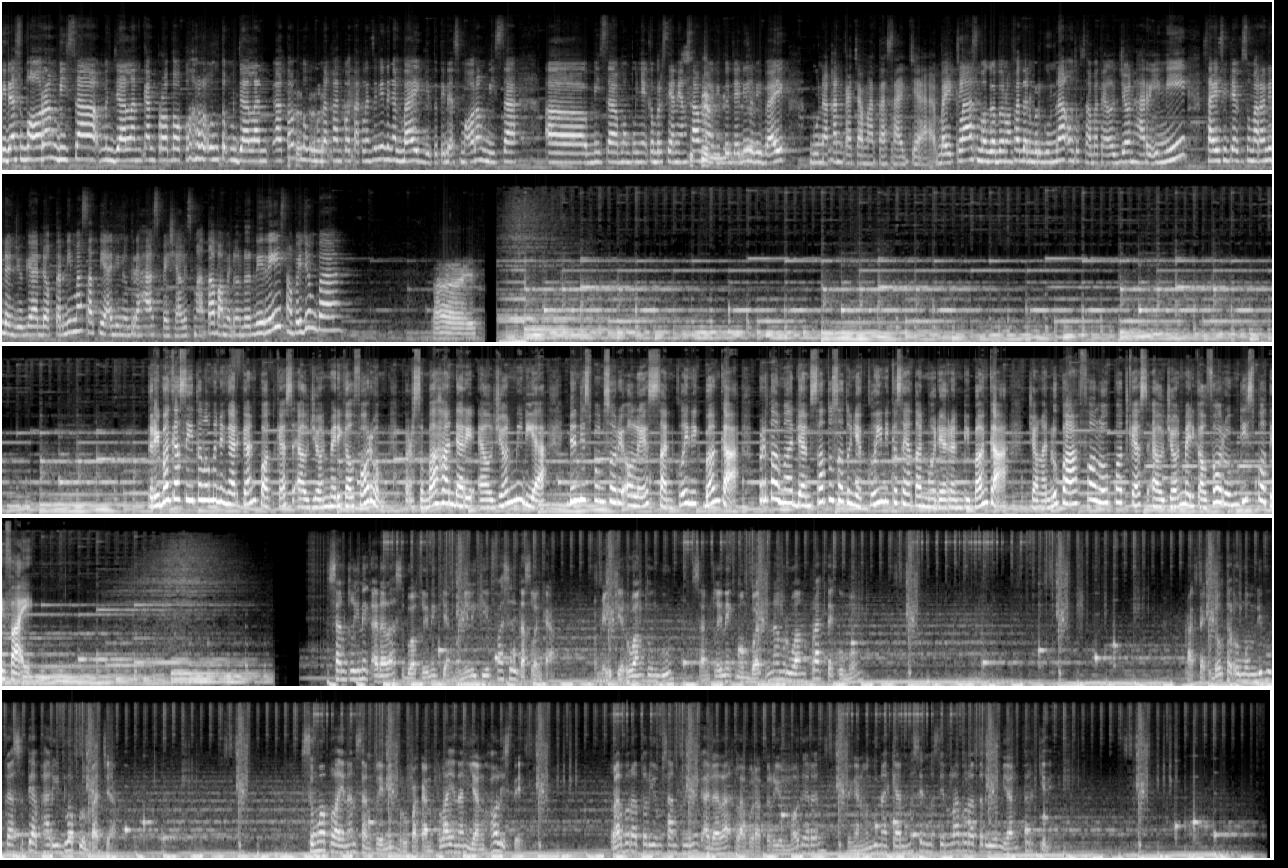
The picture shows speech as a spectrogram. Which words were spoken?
tidak semua orang bisa menjalankan protokol untuk menjalan atau menggunakan kontak lens ini dengan baik gitu. Tidak semua orang bisa uh, bisa mempunyai kebersihan yang sama gitu. jadi ya. lebih baik gunakan kacamata saja. Baiklah semoga bermanfaat dan berguna untuk sahabat Eljon hari ini. Saya Siti Kusumarani dan juga dokter Dimas Satya Adinugraha spesialis mata pamit undur diri. Sampai jumpa Bye. Terima kasih telah mendengarkan podcast Eljon Medical Forum, persembahan dari Eljon Media dan disponsori oleh Sun Clinic Bangka, pertama dan satu-satunya klinik kesehatan modern di Bangka. Jangan lupa follow podcast Eljon Medical Forum di Spotify. Sun Clinic adalah sebuah klinik yang memiliki fasilitas lengkap. Memiliki ruang tunggu, Sun Clinic membuat 6 ruang praktek umum, Praktek dokter umum dibuka setiap hari 24 jam. Semua pelayanan Sun Clinic merupakan pelayanan yang holistik. Laboratorium Sun Clinic adalah laboratorium modern dengan menggunakan mesin-mesin laboratorium yang terkini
